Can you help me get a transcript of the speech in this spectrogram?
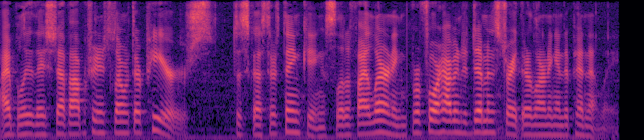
I believe they should have opportunities to learn with their peers, discuss their thinking, solidify learning before having to demonstrate their learning independently.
